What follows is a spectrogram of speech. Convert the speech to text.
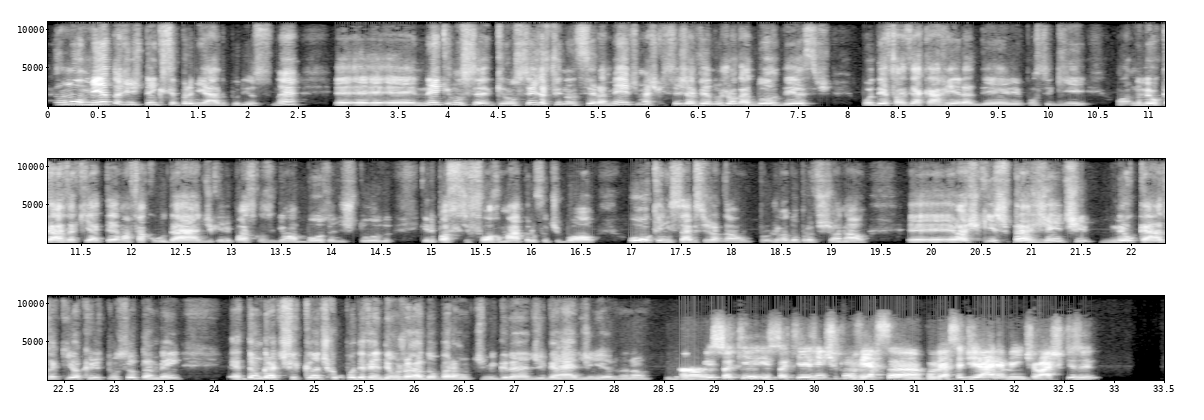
um momento a gente tem que ser premiado por isso, né? É, é, é nem que não, se, que não seja financeiramente, mas que seja vendo um jogador desses poder fazer a carreira dele, conseguir no meu caso aqui, até uma faculdade, que ele possa conseguir uma bolsa de estudo, que ele possa se formar pelo futebol, ou quem sabe se jogar um jogador profissional. É, é eu acho que isso para a gente, meu caso aqui, eu acredito no seu também, é tão gratificante como poder vender um jogador para um time grande e ganhar dinheiro, não é não? Não, isso aqui, isso aqui a gente conversa, conversa diariamente. Eu acho que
